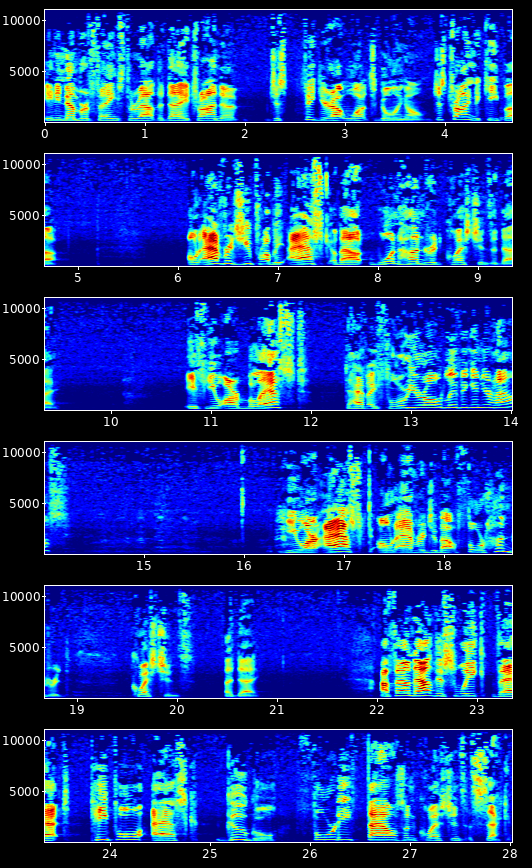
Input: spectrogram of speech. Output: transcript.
any number of things throughout the day, trying to just figure out what's going on, just trying to keep up. On average, you probably ask about 100 questions a day. If you are blessed to have a four year old living in your house, you are asked on average about 400 questions a day. I found out this week that people ask Google 40,000 questions a second,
